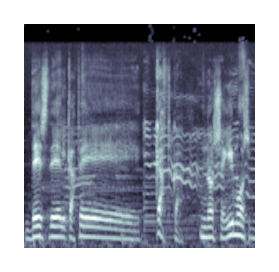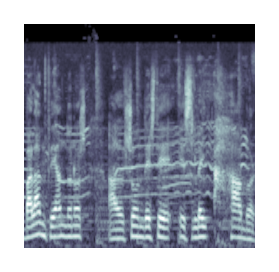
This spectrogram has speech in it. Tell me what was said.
desde el Café Kafka. Nos seguimos balanceándonos al son de este Slate Hammer.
